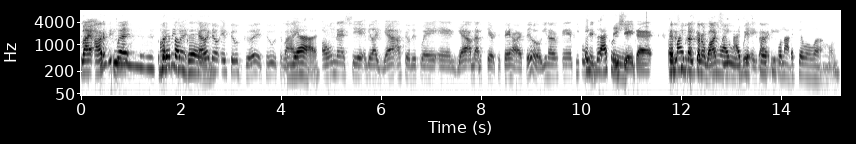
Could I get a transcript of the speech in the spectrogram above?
like honestly, but but honestly, it felt but good. Telling them it feels good too to like yeah. own that shit and be like, yeah, I feel this way, and yeah, I'm not scared to say how I feel. You know what I'm saying? People exactly. can appreciate that because there's people that's gonna watch thing, you like, with I just anxiety. For people not to feel alone.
